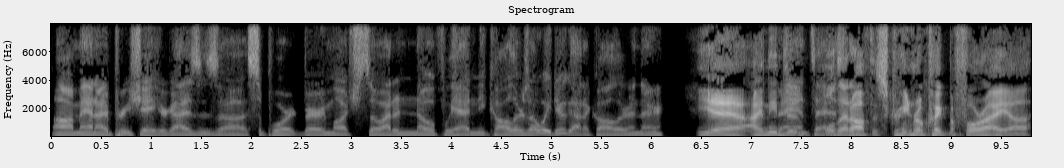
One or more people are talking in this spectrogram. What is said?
Oh, man, I appreciate your guys' uh, support very much. So I didn't know if we had any callers. Oh, we do got a caller in there. Yeah, I need to pull that off the screen real quick before I uh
